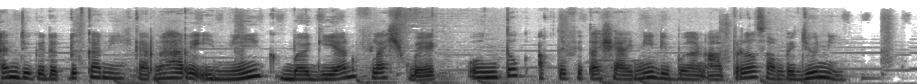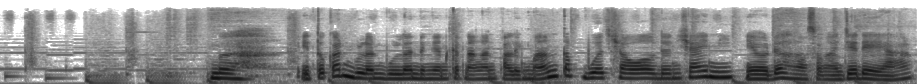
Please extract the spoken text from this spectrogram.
En juga deg-degan nih karena hari ini kebagian flashback untuk aktivitas Shiny di bulan April sampai Juni. Bah, itu kan bulan-bulan dengan kenangan paling mantap buat Shawol dan Shiny. Ya udah langsung aja deh ya.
